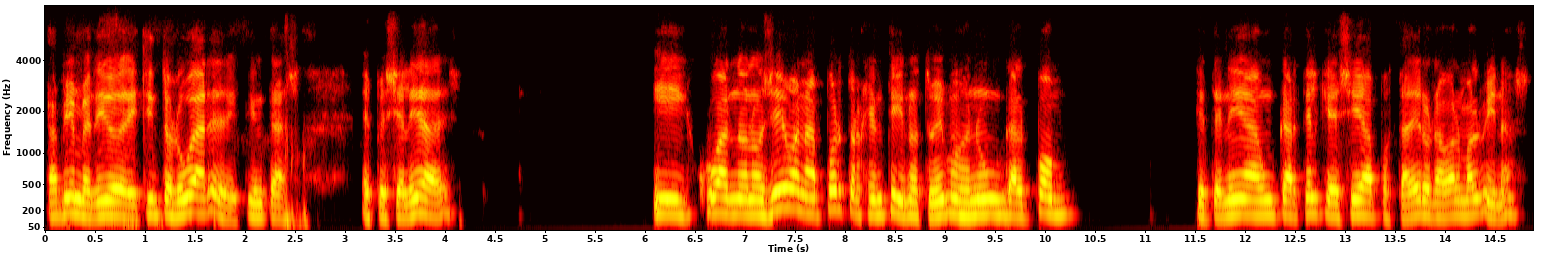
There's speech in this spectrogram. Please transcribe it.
también venidos de distintos lugares, de distintas especialidades. Y cuando nos llevan a Puerto Argentino, estuvimos en un galpón que tenía un cartel que decía Apostadero Naval Malvinas.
